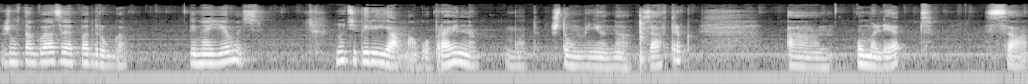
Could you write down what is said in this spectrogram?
желтоглазая подруга. Ты наелась? Ну, теперь и я могу, правильно? Вот. Что у меня на завтрак? А, омлет с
